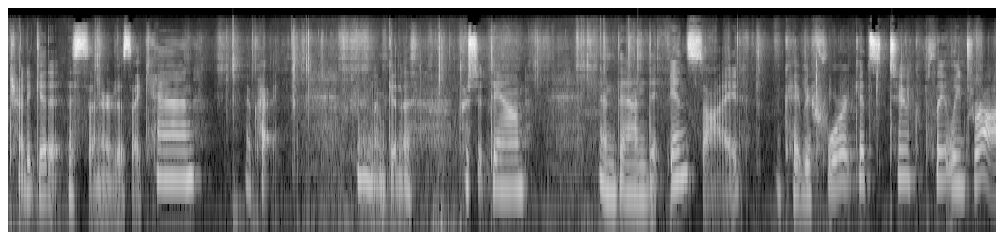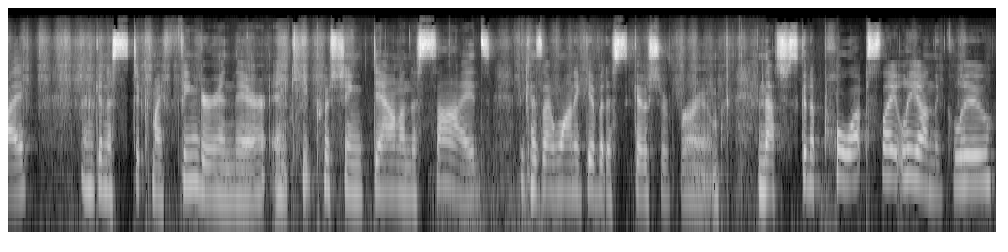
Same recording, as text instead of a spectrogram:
Try to get it as centered as I can. Okay, and I'm going to push it down. And then the inside, okay, before it gets too completely dry, I'm going to stick my finger in there and keep pushing down on the sides because I want to give it a skosh of room. And that's just going to pull up slightly on the glue,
